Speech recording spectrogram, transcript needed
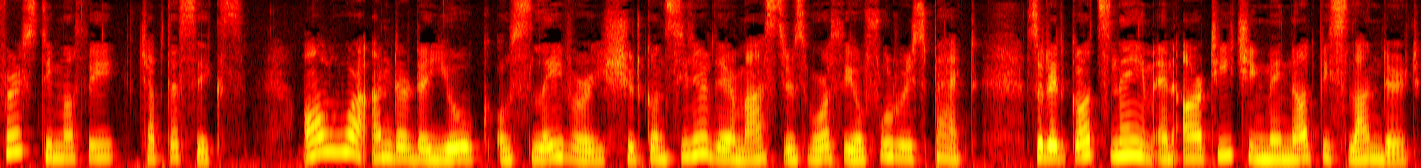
1 Timothy chapter 6 All who are under the yoke of slavery should consider their masters worthy of full respect, so that God's name and our teaching may not be slandered.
